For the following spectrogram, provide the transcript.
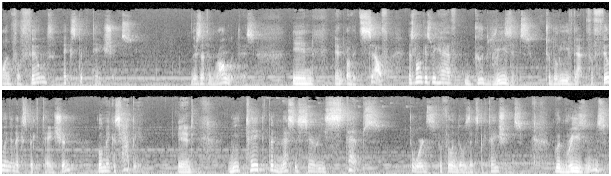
on fulfilled expectations. There's nothing wrong with this in and of itself, as long as we have good reasons to believe that fulfilling an expectation will make us happy. And we take the necessary steps towards fulfilling those expectations. Good reasons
